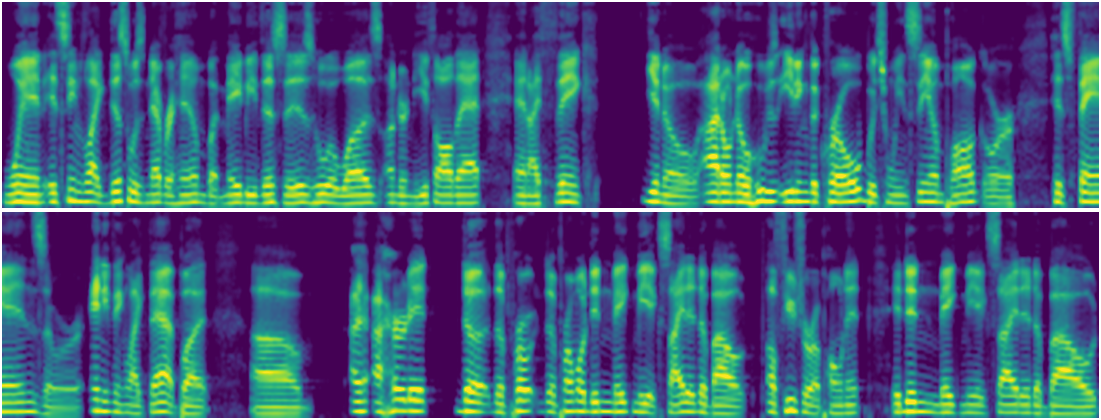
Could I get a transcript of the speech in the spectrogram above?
when it seems like this was never him, but maybe this is who it was underneath all that. And I think, you know, I don't know who's eating the crow between CM Punk or his fans or anything like that, but um, I, I heard it. The the pro the promo didn't make me excited about a future opponent. It didn't make me excited about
